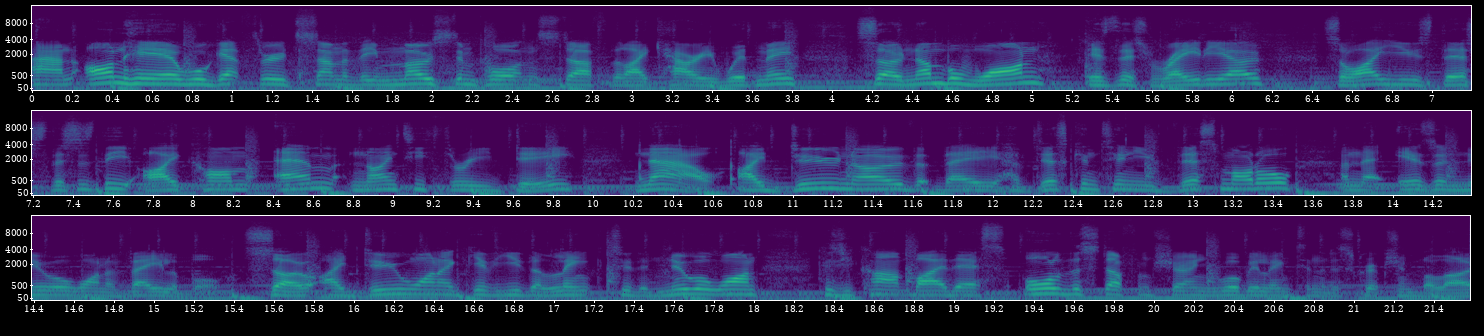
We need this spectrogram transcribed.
And on here, we'll get through to some of the most important stuff that I carry with me. So number one is this radio. So I use this. This is the ICOM M93D. Now, I do know that they have discontinued this model and there is a newer one available. So I do want to give you the link to the newer one because you can't buy this. All of the stuff I'm showing you will be linked in the description below.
